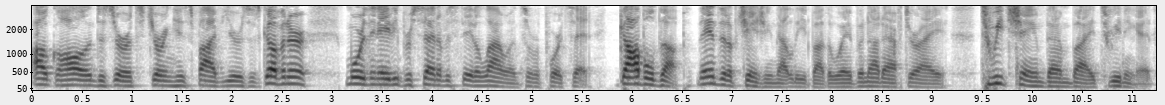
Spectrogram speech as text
alcohol, and desserts during his five years as governor, more than 80% of his state allowance, a report said. Gobbled up. They ended up changing that lead, by the way, but not after I tweet shamed them by tweeting it.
